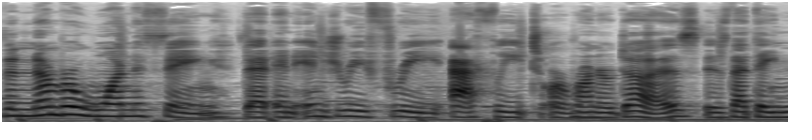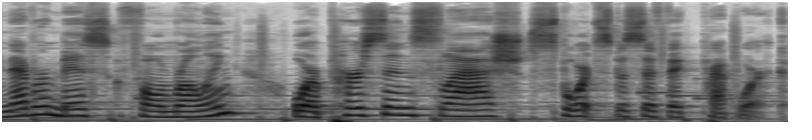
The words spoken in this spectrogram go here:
The number one thing that an injury free athlete or runner does is that they never miss foam rolling or person slash sport specific prep work.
